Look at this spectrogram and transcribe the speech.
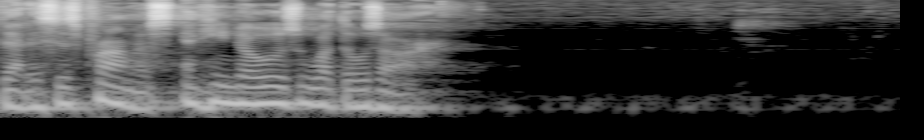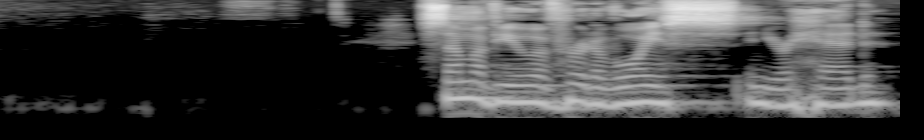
That is his promise, and he knows what those are. Some of you have heard a voice in your head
